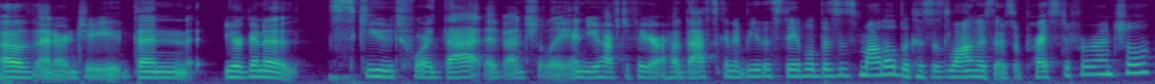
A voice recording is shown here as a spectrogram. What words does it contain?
of energy, then you're going to skew toward that eventually. And you have to figure out how that's going to be the stable business model because as long as there's a price differential,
